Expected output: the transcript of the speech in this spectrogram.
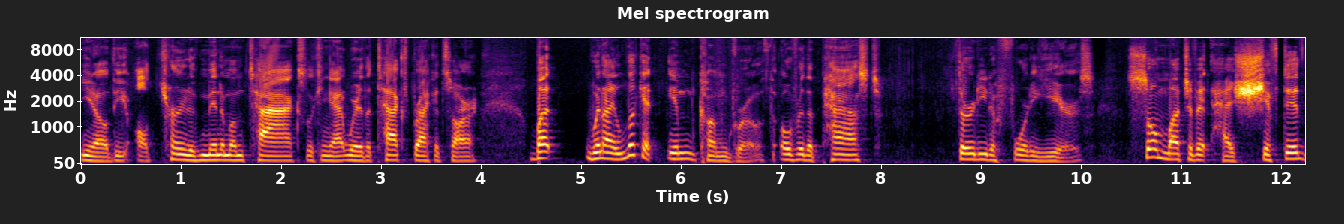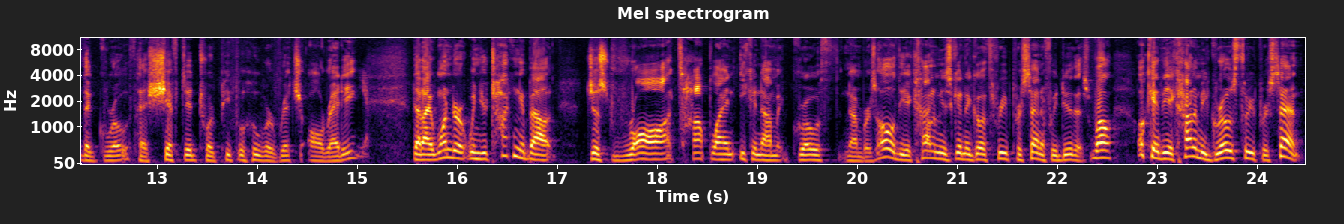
you know, the alternative minimum tax, looking at where the tax brackets are. But when I look at income growth over the past 30 to 40 years, so much of it has shifted, the growth has shifted toward people who were rich already, yep. that I wonder when you're talking about just raw top line economic growth numbers, oh, the economy is going to go 3% if we do this. Well, okay, the economy grows 3%,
